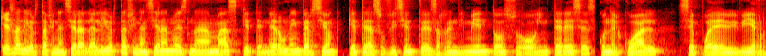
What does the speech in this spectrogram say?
¿Qué es la libertad financiera? La libertad financiera no es nada más que tener una inversión que te da suficientes rendimientos o intereses con el cual se puede vivir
